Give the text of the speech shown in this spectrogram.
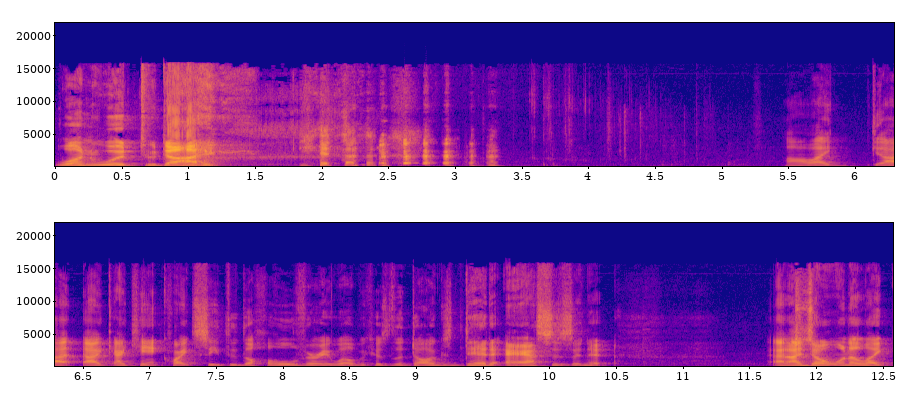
One wood to die. yeah. All I got, I, I can't quite see through the hole very well because the dog's dead ass is in it. And I don't want to, like,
